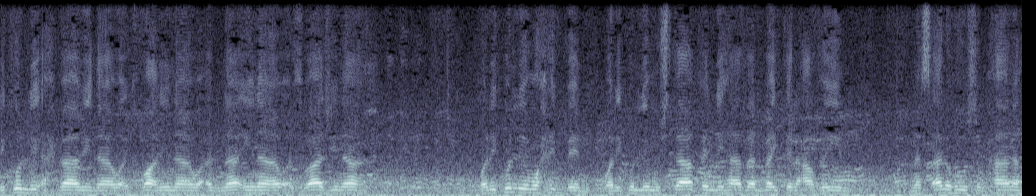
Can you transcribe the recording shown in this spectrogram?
لكل أحبابنا وإخواننا وأبنائنا وأزواجنا ولكل محب ولكل مشتاق لهذا البيت العظيم. نسأله سبحانه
